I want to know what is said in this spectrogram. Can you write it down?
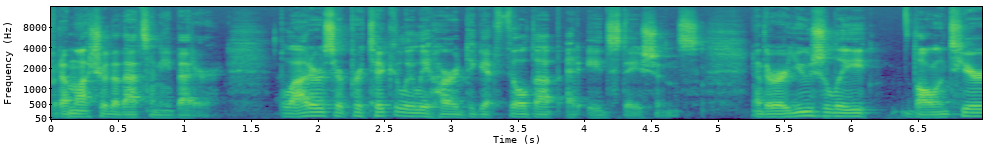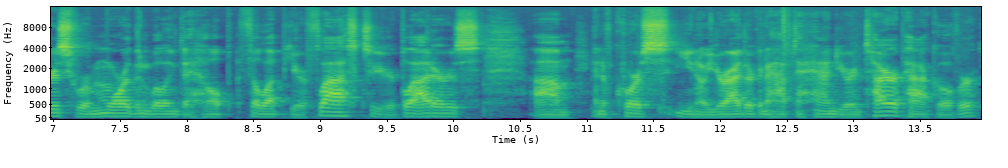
but I'm not sure that that's any better. Bladders are particularly hard to get filled up at aid stations. Now there are usually volunteers who are more than willing to help fill up your flasks or your bladders. Um, and of course, you know, you're either gonna have to hand your entire pack over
